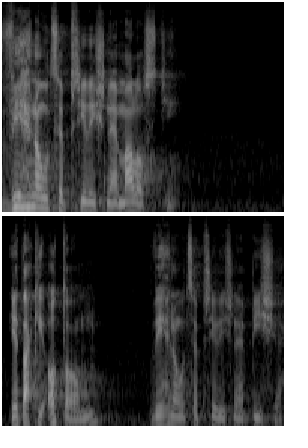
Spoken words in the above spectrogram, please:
vyhnout se přílišné malosti. Je taky o tom vyhnout se přílišné píše.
